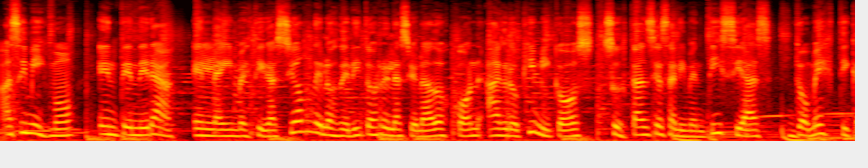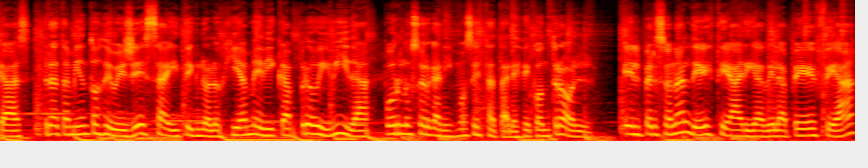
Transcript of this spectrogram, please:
Asimismo, entenderá en la investigación de los delitos relacionados con agroquímicos, sustancias alimenticias, domésticas, tratamientos de belleza y tecnología médica prohibida por los organismos estatales de control. El personal de este área de la PFA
